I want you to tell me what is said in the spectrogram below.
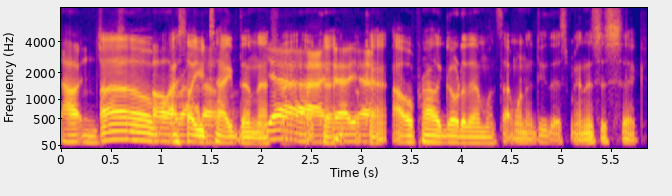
Out in Gibson, Oh, I saw you Colorado. tagged them. That's Yeah, right. Okay, yeah, yeah. okay. I will probably go to them once I want to do this, man. This is sick.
